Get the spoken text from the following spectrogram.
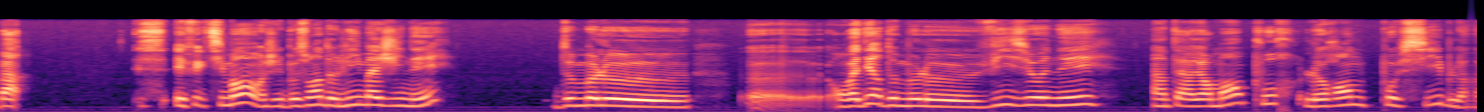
Bah, effectivement, j'ai besoin de l'imaginer, de me le, euh, on va dire, de me le visionner intérieurement pour le rendre possible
